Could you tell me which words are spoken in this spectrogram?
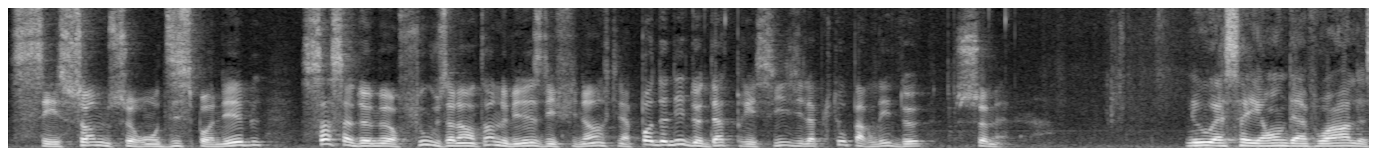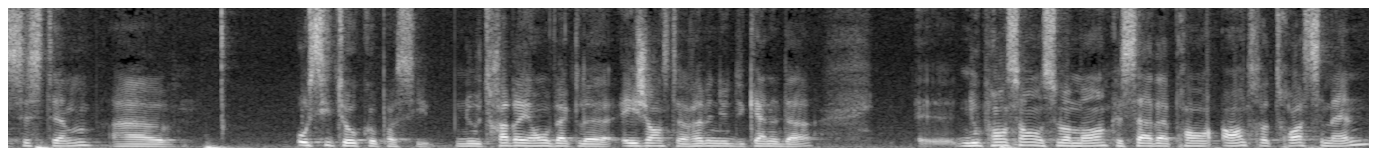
ces sommes seront disponibles. Ça, ça demeure flou. Vous allez entendre le ministre des Finances qui n'a pas donné de date précise. Il a plutôt parlé de semaines. Nous essayons d'avoir le système euh, aussitôt que possible. Nous travaillons avec l'Agence de revenus du Canada nous pensons en ce moment que ça va prendre entre trois semaines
